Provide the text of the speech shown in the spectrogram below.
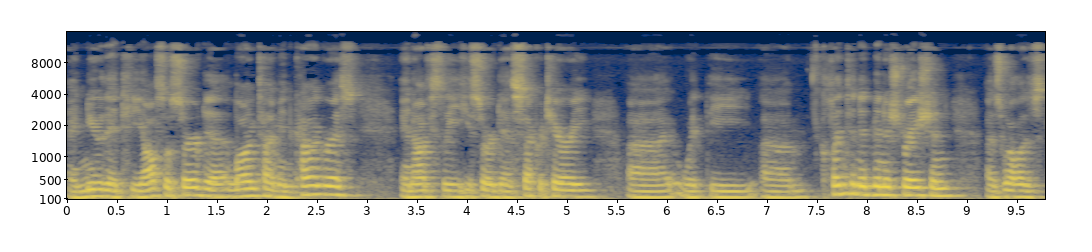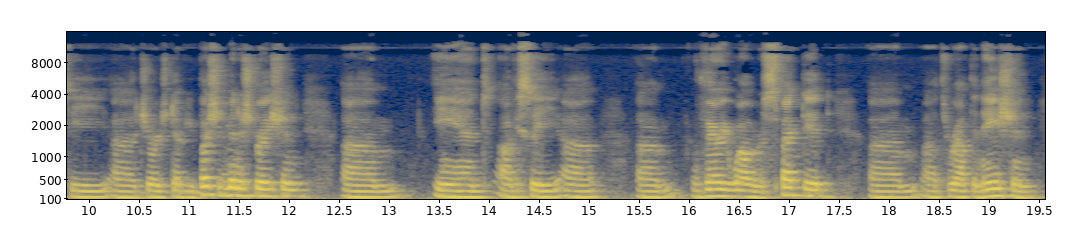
I knew that he also served a long time in Congress, and obviously he served as secretary uh, with the um, Clinton administration as well as the uh, George W. Bush administration, um, and obviously uh, um, very well respected um, uh, throughout the nation.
